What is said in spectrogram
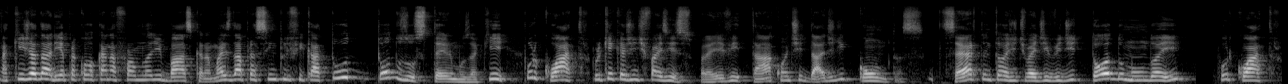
Aqui já daria para colocar na fórmula de Bhaskara, mas dá para simplificar tudo, todos os termos aqui por 4. Por que, que a gente faz isso? Para evitar a quantidade de contas, certo? Então a gente vai dividir todo mundo aí por 4.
